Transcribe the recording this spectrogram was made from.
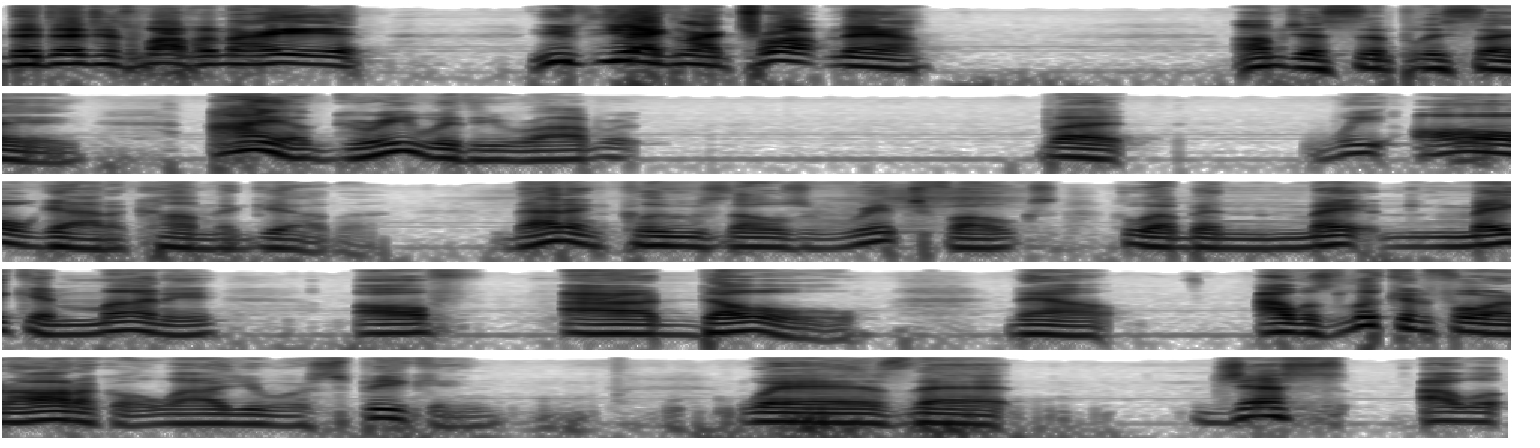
did that just pop in my head? You you acting like Trump now. I'm just simply saying, I agree with you, Robert. But we all got to come together. That includes those rich folks who have been ma- making money off our dole. Now, I was looking for an article while you were speaking, whereas that just I will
